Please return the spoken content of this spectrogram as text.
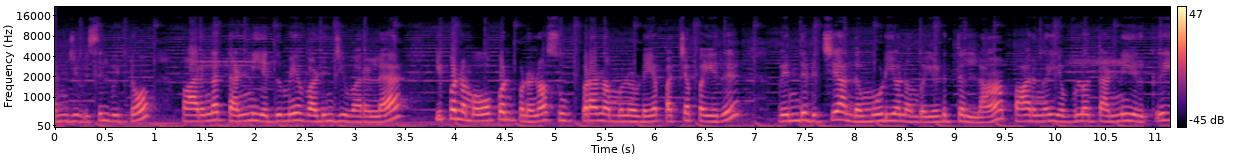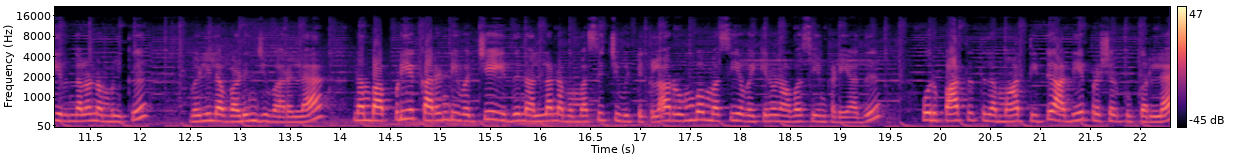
அஞ்சு விசில் விட்டோம். பாருங்கள் தண்ணி எதுவுமே வடிஞ்சு வரலை. இப்போ நம்ம ஓப்பன் பண்ணோன்னா சூப்பராக நம்மளுடைய பச்சை பயிறு வெந்துடுச்சு. அந்த மூடியும் நம்ம எடுத்துடலாம். பாருங்கள் எவ்வளோ தண்ணி இருக்குது இருந்தாலும் நம்மளுக்கு வெளியில் வடிஞ்சு வரலை. நம்ம அப்படியே கரண்டி வச்சு இது நல்லா நம்ம மசிச்சு விட்டுக்கலாம். ரொம்ப மசிய வைக்கணும்னு அவசியம் கிடையாது. ஒரு பாத்திரத்தில் மாற்றிட்டு அதே ப்ரெஷர் குக்கரில்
